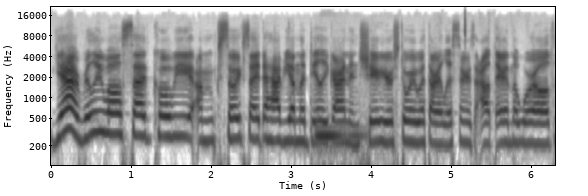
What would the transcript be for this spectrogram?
Yeah, really well said, Kolby. I'm so excited to have you on the Daily Grind and share your story with our listeners out there in the world.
